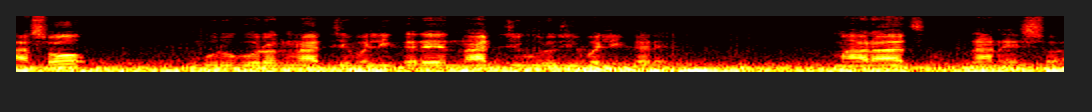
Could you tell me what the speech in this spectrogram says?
असो? गुरु गोरखनाथजी भली करे नाथजी गुरुजी भली करे. महाराज ज्ञानेश्वर.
